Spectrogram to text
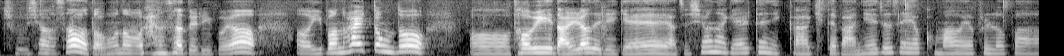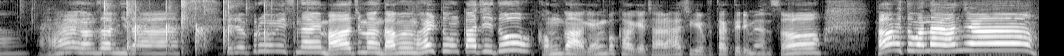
주셔서 너무너무 감사드리고요. 어, 이번 활동도 어, 더위 날려드리게 아주 시원하게 할 테니까 기대 많이 해주세요. 고마워요, 플로버. 아 감사합니다. 이제 프로미스나인 마지막 남은 활동까지도 건강하게 행복하게 잘 하시길 부탁드리면서 다음에 또 만나요. 안녕.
